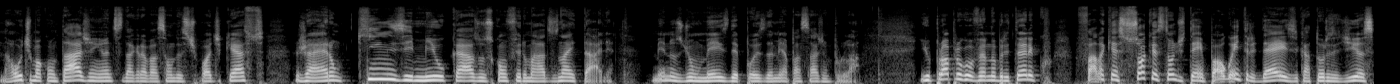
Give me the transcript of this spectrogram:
Na última contagem, antes da gravação deste podcast, já eram 15 mil casos confirmados na Itália, menos de um mês depois da minha passagem por lá. E o próprio governo britânico fala que é só questão de tempo, algo entre 10 e 14 dias,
